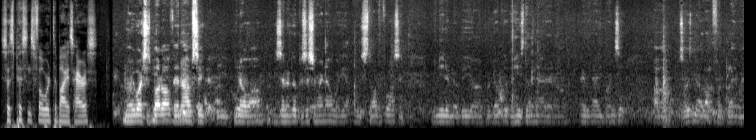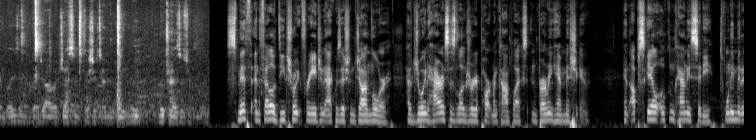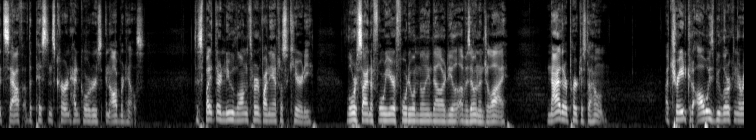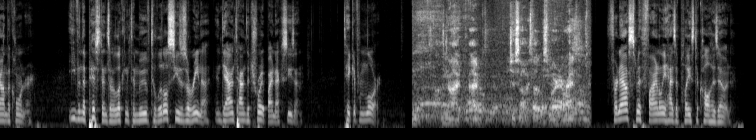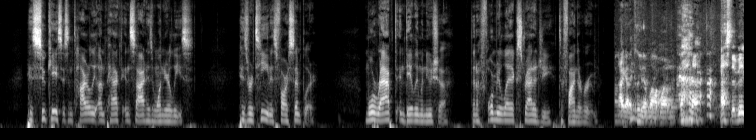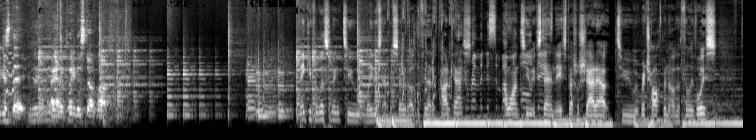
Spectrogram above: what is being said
Says Pistons forward Tobias Harris. You know, he works his butt off, and obviously, you know, um, he's in a good position right now where he, he's starting for us, and we need him to be uh, productive, and he's done that, and uh, every night he brings it. Uh, so it's been a lot of fun playing with him, but he's doing a great job adjusting, especially to the new, new transition. Smith and fellow Detroit free agent acquisition Jon Leuer have joined Harris's luxury apartment complex in Birmingham, Michigan, an upscale Oakland County city 20 minutes south of the Pistons' current headquarters in Auburn Hills. Despite their new long term financial security, Leuer signed a four year, $41 million deal of his own in July. Neither purchased a home. A trade could always be lurking around the corner. Even the Pistons are looking to move to Little Caesars Arena in downtown Detroit by next season. Take it from Leuer. No, I, I just always thought it was smarter to rent. For now, Smith finally has a place to call his own. His suitcase is entirely unpacked inside his one year lease. His routine is far simpler, more wrapped in daily minutiae than a formulaic strategy to find a room. I gotta clean up my apartment. That's the biggest thing. I gotta clean this stuff up. Thank you for listening to the latest episode of the Phonetic Podcast. I want to extend a special shout out to Rich Hofmann of the Philly Voice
